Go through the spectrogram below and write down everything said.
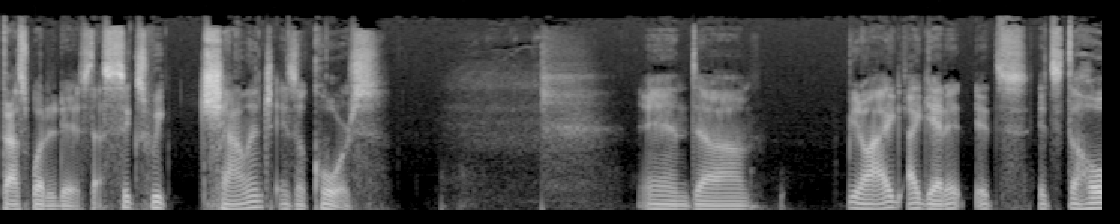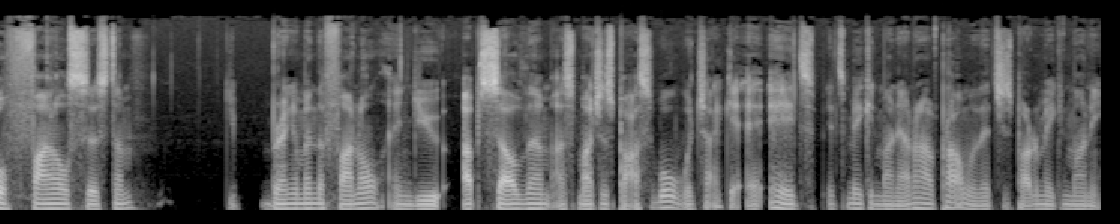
That's what it is. That six week challenge is a course. And um, you know, I I get it. It's it's the whole funnel system. You bring them in the funnel and you upsell them as much as possible, which I get. Hey, it's it's making money. I don't have a problem with it. It's just part of making money.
